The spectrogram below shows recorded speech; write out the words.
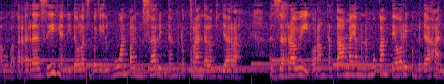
Abu Bakar Ar-Razi yang didaulat sebagai ilmuwan paling besar di bidang kedokteran dalam sejarah. Az-Zahrawi, orang pertama yang menemukan teori pembedahan.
